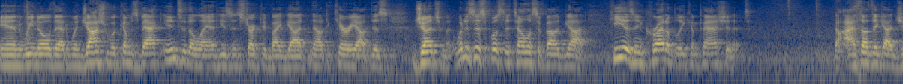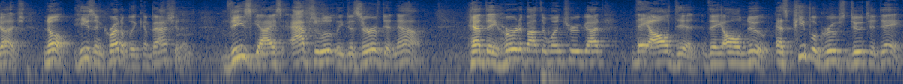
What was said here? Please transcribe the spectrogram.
And we know that when Joshua comes back into the land, he's instructed by God now to carry out this judgment. What is this supposed to tell us about God? He is incredibly compassionate. I thought they got judged. No, he's incredibly compassionate. These guys absolutely deserved it now. Had they heard about the one true God, they all did. They all knew, as people groups do today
